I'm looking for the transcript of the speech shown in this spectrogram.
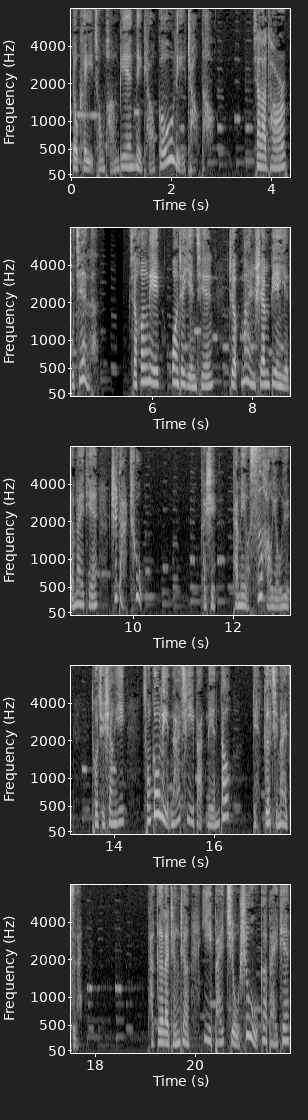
都可以从旁边那条沟里找到。小老头儿不见了，小亨利望着眼前这漫山遍野的麦田直打怵。可是他没有丝毫犹豫，脱去上衣。从沟里拿起一把镰刀，便割起麦子来。他割了整整一百九十五个白天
